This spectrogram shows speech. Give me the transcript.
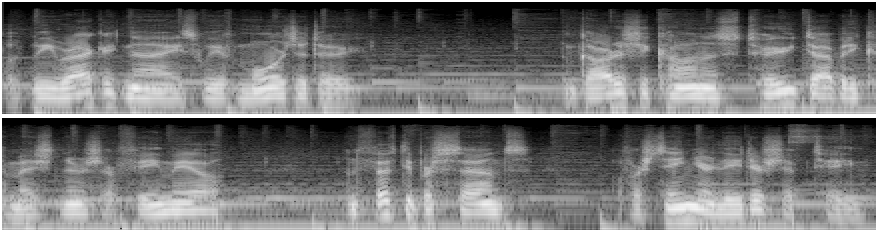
but we recognise we have more to do. An Garda Síochána's two Deputy Commissioners are female, and 50% of our senior leadership team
